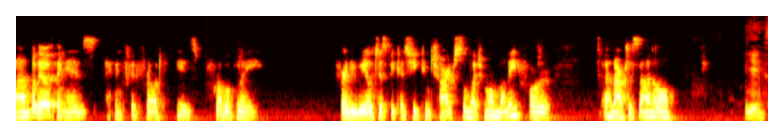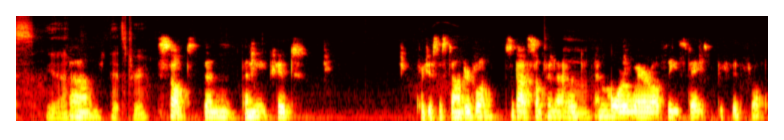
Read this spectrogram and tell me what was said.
Um, but the other thing is, I think food fraud is probably fairly real just because you can charge so much more money for an artisanal yes, yeah, um, that's true. salt than than you could produce a standard one. So that's something that I would, I'm more aware of these days would be food fraud.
